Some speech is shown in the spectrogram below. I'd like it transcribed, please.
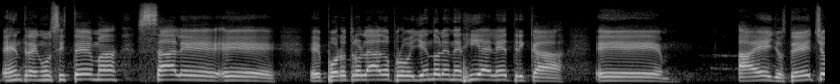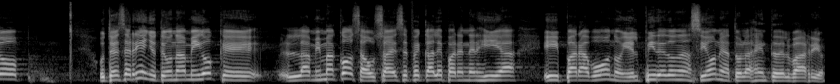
entra en un sistema, sale eh, eh, por otro lado proveyendo la energía eléctrica a ellos. De hecho, ustedes se ríen, yo tengo un amigo que la misma cosa, usa heces fecales para energía y para bono, y él pide donaciones a toda la gente del barrio.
